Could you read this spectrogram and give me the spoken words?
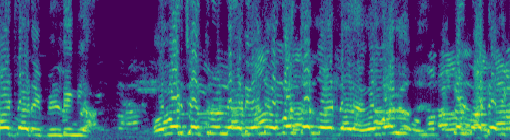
మాట్లాడే బిల్డింగ్ లా ఎవరు శత్రువులు లేడు కానీ ఎవరితో మాట్లాడా? ఎవరు అక్కడ మాట్లాడారు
